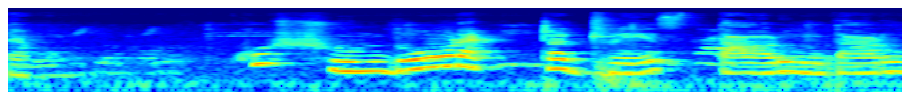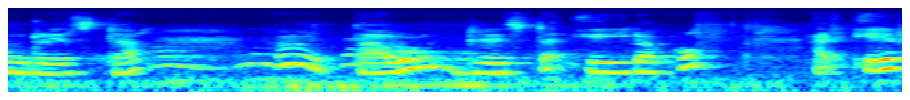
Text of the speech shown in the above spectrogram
দেখো, খুব সুন্দর একটা ড্রেস দারুণ দারুণ ড্রেসটা হুম, দারুণ ড্রেসটা এই রকম আর এর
